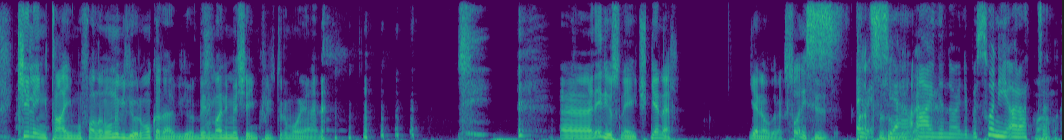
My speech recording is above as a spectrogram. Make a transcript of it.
Killing Time'ı falan onu biliyorum o kadar biliyorum. Benim anime şeyim kültürüm o yani. Ee, ne diyorsun E3 genel? Genel olarak Sony siz Evet tatsız ya oluyor be. aynen öyle. be. Sony'yi arattı. Vallahi.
